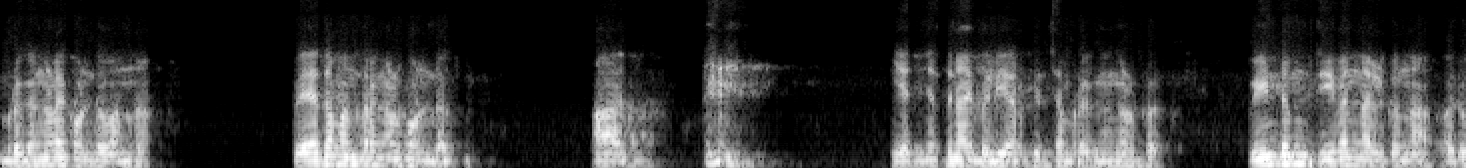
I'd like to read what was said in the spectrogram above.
മൃഗങ്ങളെ കൊണ്ടുവന്ന് വേദമന്ത്രങ്ങൾ കൊണ്ട് ആ യജ്ഞത്തിനായി ബലിയർപ്പിച്ച മൃഗങ്ങൾക്ക് വീണ്ടും ജീവൻ നൽകുന്ന ഒരു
